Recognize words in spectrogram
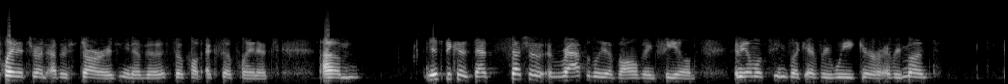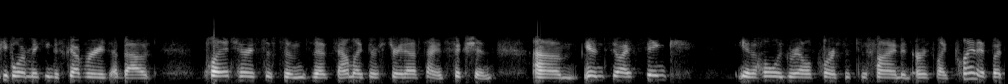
planets around other stars you know the so-called exoplanets um, just because that's such a rapidly evolving field. I mean, it almost seems like every week or every month, people are making discoveries about planetary systems that sound like they're straight out of science fiction. Um, and so I think, you know, the holy grail, of course, is to find an Earth-like planet, but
